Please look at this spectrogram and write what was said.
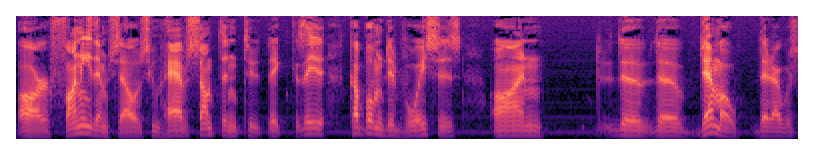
are funny themselves, who have something to because they, a couple of them did voices on the the demo that I was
